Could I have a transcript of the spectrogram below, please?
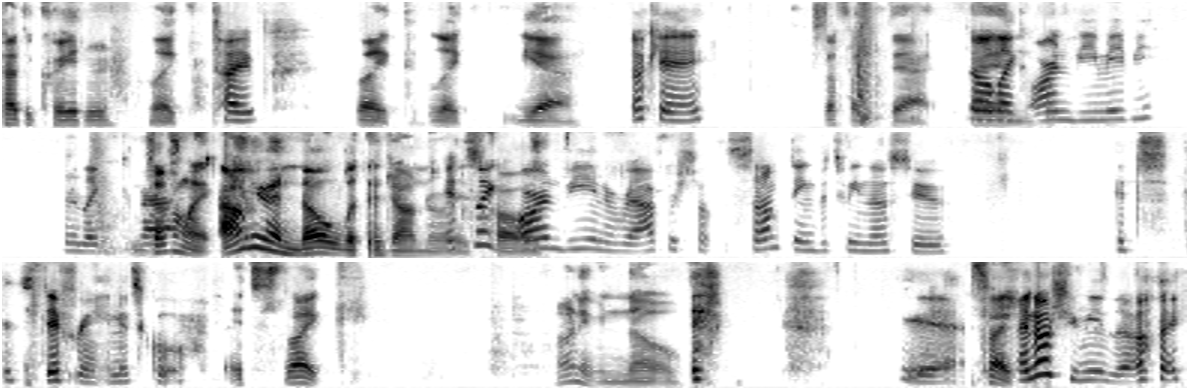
type of creator, like Type. like like yeah, Okay. stuff like that. So like R and B maybe, or like rap? Something like I don't even know what the genre It's is It's like. R and B and a rap or so- something between those two. It's it's different and it's cool. It's like I don't even know. Yeah, It's like I know what you mean though. Like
